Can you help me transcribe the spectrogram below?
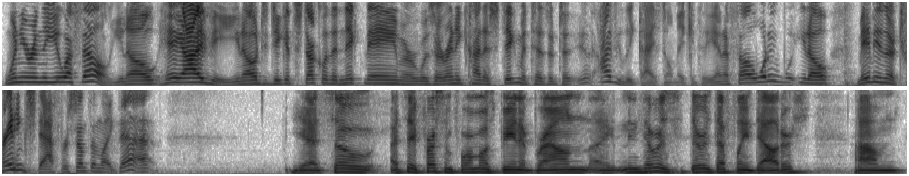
when you're in the UFL? You know, hey Ivy, you know, did you get stuck with a nickname, or was there any kind of stigmatism to Ivy League guys don't make it to the NFL? What, do, you know, maybe in their training staff or something like that. Yeah, so I'd say first and foremost, being at Brown, I mean, there was there was definitely doubters, um,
